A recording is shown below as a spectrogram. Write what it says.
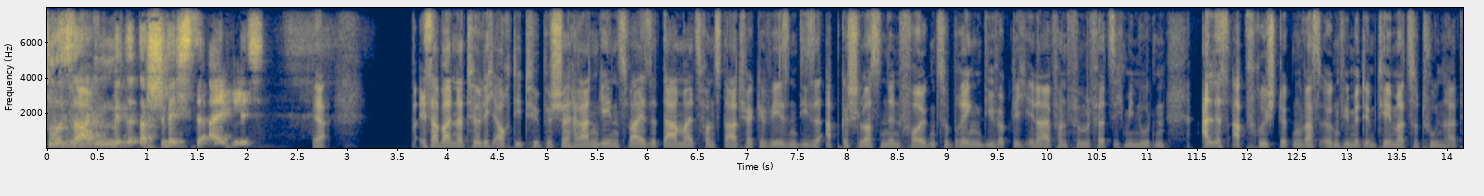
muss ich sagen, mit das Schwächste eigentlich. Ja, ist aber natürlich auch die typische Herangehensweise damals von Star Trek gewesen, diese abgeschlossenen Folgen zu bringen, die wirklich innerhalb von 45 Minuten alles abfrühstücken, was irgendwie mit dem Thema zu tun hat.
